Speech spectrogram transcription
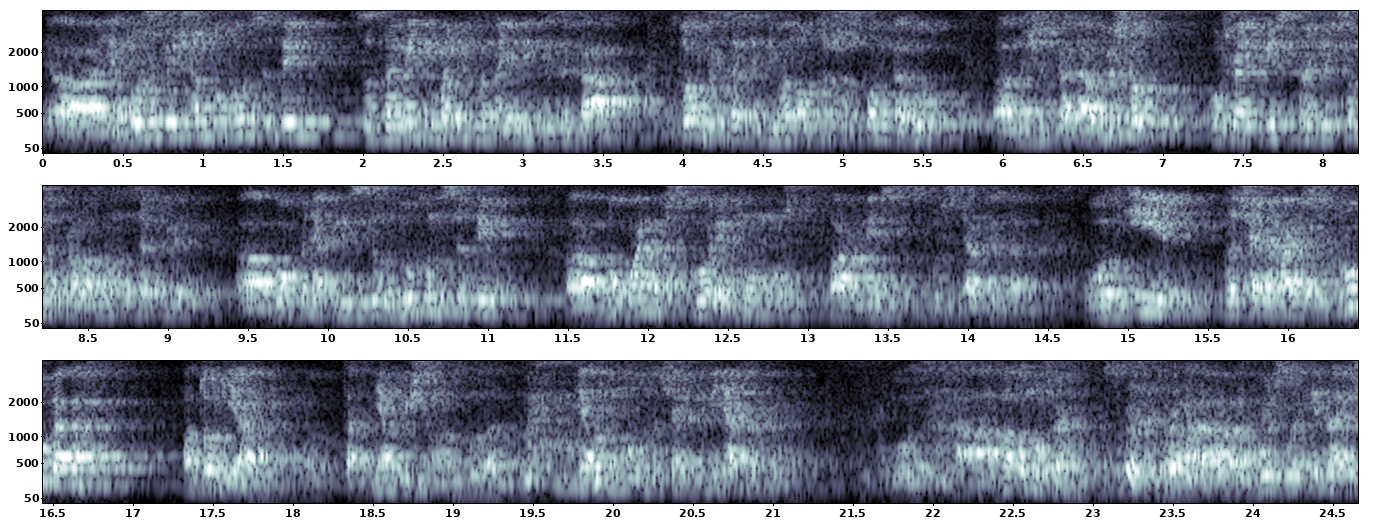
я тоже крещен Духом Святым, со знамением молитвы на иных языках. В том же, кстати, в 96 году значит, когда вышел уже из традиционной православной церкви, э, Бог меня крестил Духом Святым, э, буквально вскоре, ну, может, пару месяцев спустя где-то. Вот, и вначале моя супруга, потом я. Вот так необычно у нас было. Я подумал вначале на меня как бы, вот, а потом уже супруга. А вышло иначе.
